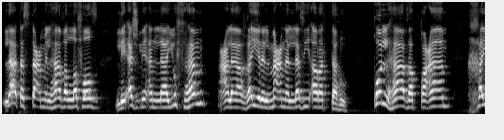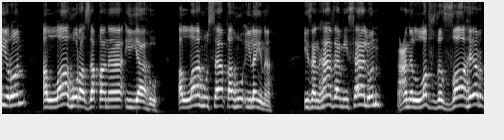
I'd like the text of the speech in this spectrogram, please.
لا تستعمل هذا اللفظ لأجل أن لا يفهم على غير المعنى الذي أردته. قل هذا الطعام خير الله رزقنا إياه الله ساقه إلينا. اذا هذا مثال عن اللفظ الظاهر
